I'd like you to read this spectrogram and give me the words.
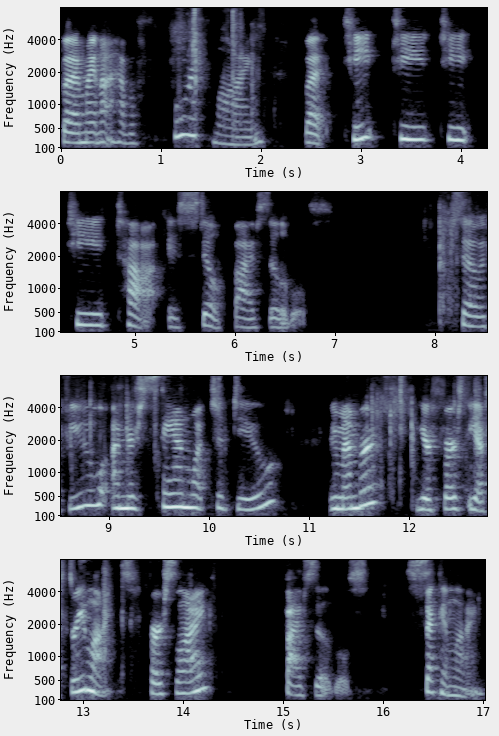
but I might not have a fourth line. But t t t t ta is still five syllables. So if you understand what to do, remember your first, you have three lines. First line, five syllables. Second line,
